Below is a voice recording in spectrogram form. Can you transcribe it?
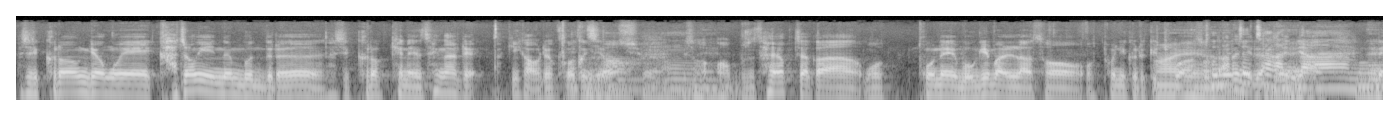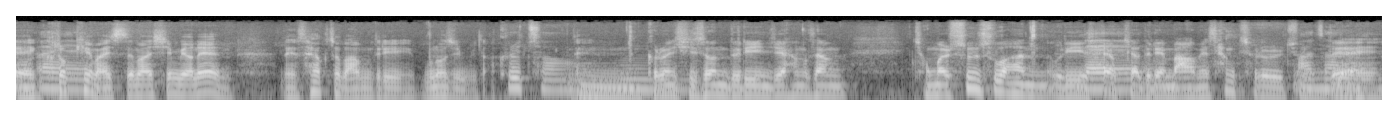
사실 그런 경우에 가정에 있는 분들은 사실 그렇게는 생활하기가 어렵거든요. 그렇죠. 그래서 어, 무슨 사역자가 뭐 돈에 목이 말라서 어, 돈이 그렇게 아, 좋아서 예. 다른 일을 하느냐. 뭐. 네, 네. 그렇게 말씀하시면은 네, 사역자 마음들이 무너집니다. 그렇죠. 음, 그런 시선들이 이제 항상 정말 순수한 우리 네. 사역자들의 마음에 상처를 주는데. 네.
